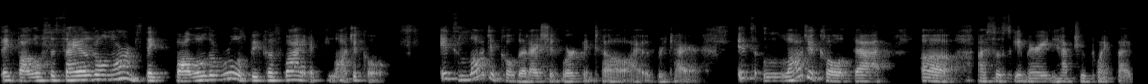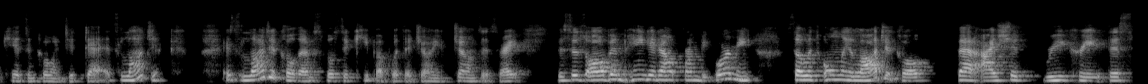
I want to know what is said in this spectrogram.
they follow societal norms. They follow the rules because why? It's logical. It's logical that I should work until I would retire. It's logical that uh, I'm supposed to get married and have 2.5 kids and go into debt. It's logic. It's logical that I'm supposed to keep up with the Joneses, right? This has all been painted out from before me. So it's only logical that I should recreate this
